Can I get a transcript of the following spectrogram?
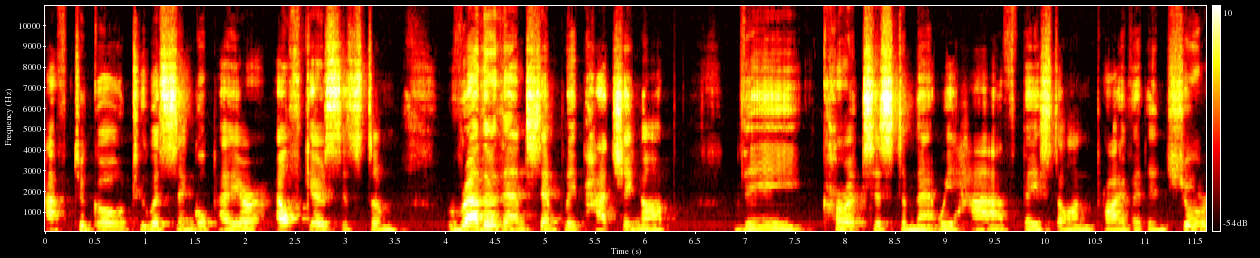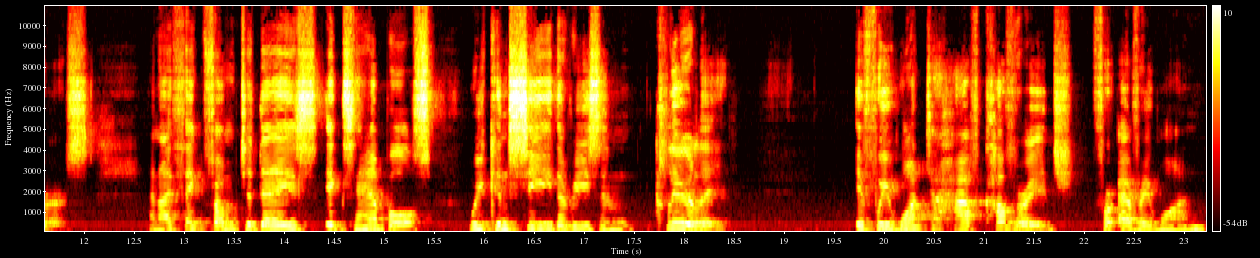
have to go to a single payer healthcare system rather than simply patching up the current system that we have based on private insurers? And I think from today's examples, we can see the reason clearly. If we want to have coverage for everyone,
